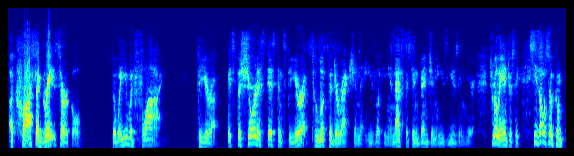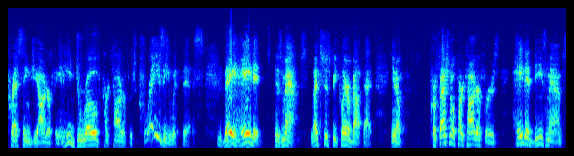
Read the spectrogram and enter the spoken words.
across a great circle, the way you would fly to Europe. It's the shortest distance to Europe to look the direction that he's looking in. That's the convention he's using here. It's really interesting. He's also compressing geography, and he drove cartographers crazy with this. Mm-hmm. They hated his maps. Let's just be clear about that. You know, professional cartographers hated these maps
